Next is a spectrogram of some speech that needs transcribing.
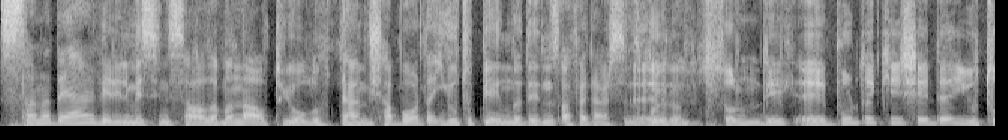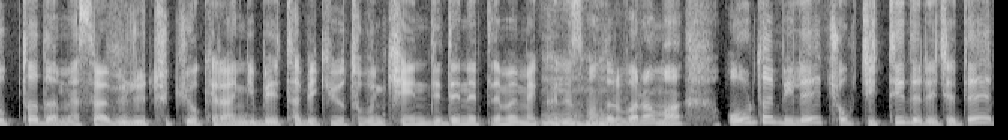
Sana değer verilmesini sağlamanın altı yolu denmiş. Ha bu arada YouTube yayında dediniz affedersiniz buyurun. Ee, sorun değil. Ee, buradaki şeyde YouTube'da da mesela bir rütük yok herhangi bir tabii ki YouTube'un kendi denetleme mekanizmaları var ama orada bile çok ciddi derecede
